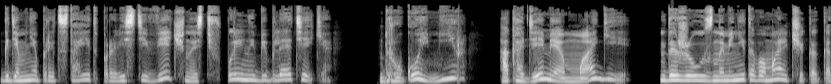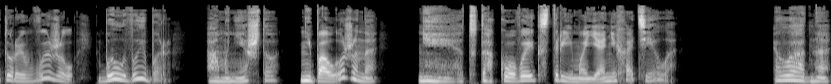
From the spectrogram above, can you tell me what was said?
где мне предстоит провести вечность в пыльной библиотеке. Другой мир? Академия магии? Даже у знаменитого мальчика, который выжил, был выбор. А мне что, не положено? Нет, такого экстрима я не хотела. Ладно,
